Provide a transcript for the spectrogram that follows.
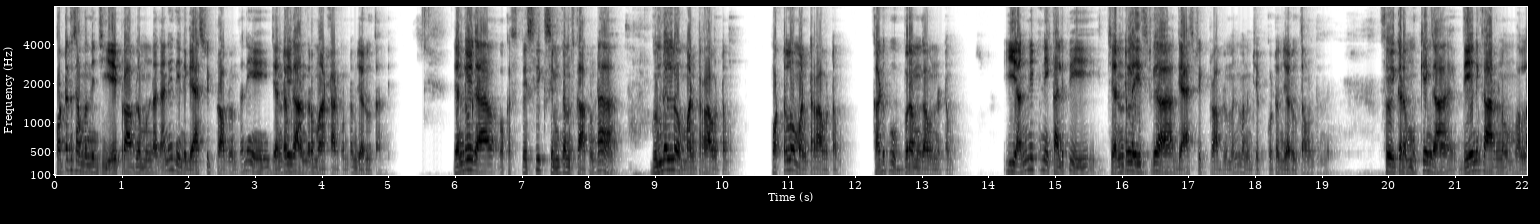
పొట్టకు సంబంధించి ఏ ప్రాబ్లం ఉన్నా కానీ దీన్ని గ్యాస్ట్రిక్ ప్రాబ్లమ్స్ అని జనరల్గా అందరూ మాట్లాడుకుంటాం జరుగుతుంది. జనరల్గా ఒక స్పెసిఫిక్ సిమ్టమ్స్ కాకుండా గుండెల్లో మంట రావటం పొట్టలో మంట రావటం కడుపు ఉబ్బరంగా ఉండటం ఈ అన్నిటినీ కలిపి జనరలైజ్డ్గా గ్యాస్ట్రిక్ ప్రాబ్లం అని మనం చెప్పుకోవటం జరుగుతూ ఉంటుంది. సో ఇక్కడ ముఖ్యంగా దేని కారణం వల్ల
